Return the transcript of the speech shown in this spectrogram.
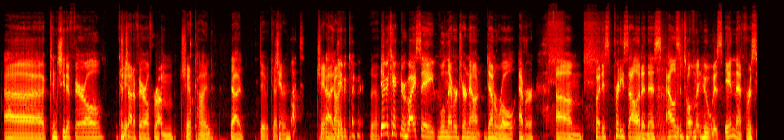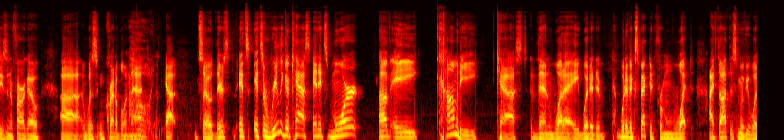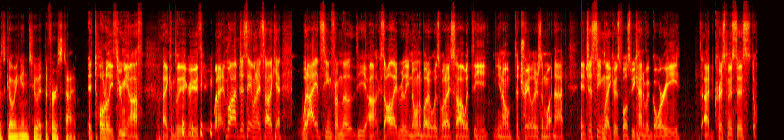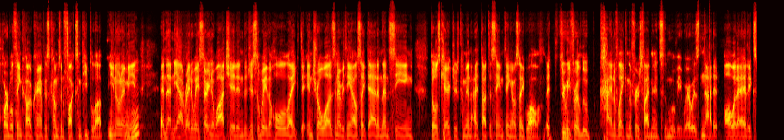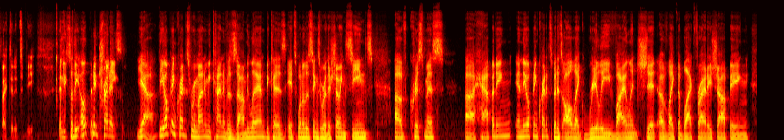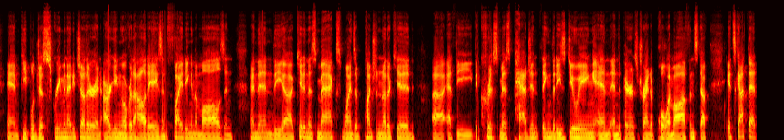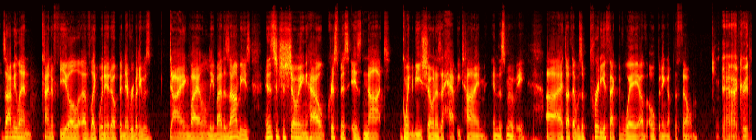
Uh, Conchata Ferrell, Conchata Ferrell from Champ Kind, uh, David Koechner. Champ, what? Champ uh, David Koechner. Yeah. David Koechner, who I say will never turn out down a role ever, um, but is pretty solid in this. Allison Tolman, who was in that first season of Fargo, uh, was incredible in that. Oh, Yeah. So there's it's it's a really good cast, and it's more of a comedy cast than what I would have would have expected from what I thought this movie was going into it the first time. It totally threw me off. I completely agree with you. When I, well, I'm just saying when I saw the cat, what I had seen from the the uh, because all I'd really known about it was what I saw with the you know the trailers and whatnot. And it just seemed like it was supposed to be kind of a gory. At Christmas, this horrible thing called Krampus comes and fucks some people up. You know what I mean? Mm-hmm. and then yeah, right away starting to watch it and the, just the way the whole like the intro was and everything else like that, and then seeing those characters come in, I thought the same thing. I was like, whoa, it threw me for a loop, kind of like in the first five minutes of the movie, where it was not at all what I had expected it to be. And so the opening credits, yeah, the opening credits reminded me kind of of Zombieland because it's one of those things where they're showing scenes of Christmas uh, happening in the opening credits, but it's all like really violent shit of like the Black Friday shopping and people just screaming at each other and arguing over the holidays and fighting in the malls and and then the uh, kid in this Max winds up punching another kid uh, at the the Christmas pageant thing that he's doing and and the parents are trying to pull him off and stuff. It's got that Zombieland kind of feel of like when it opened, everybody was dying violently by the zombies, and this is just showing how Christmas is not going to be shown as a happy time in this movie. Uh, I thought that was a pretty effective way of opening up the film. Yeah, agreed.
